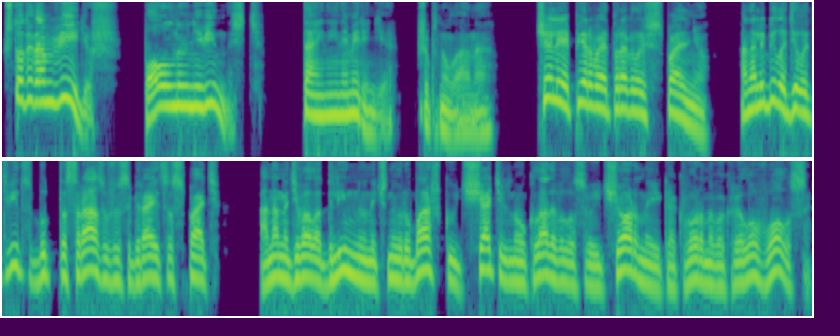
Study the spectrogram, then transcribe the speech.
Что ты там видишь? Полную невинность». «Тайные намерения», — шепнула она. Челия первая отправилась в спальню. Она любила делать вид, будто сразу же собирается спать. Она надевала длинную ночную рубашку и тщательно укладывала свои черные, как вороново крыло, волосы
